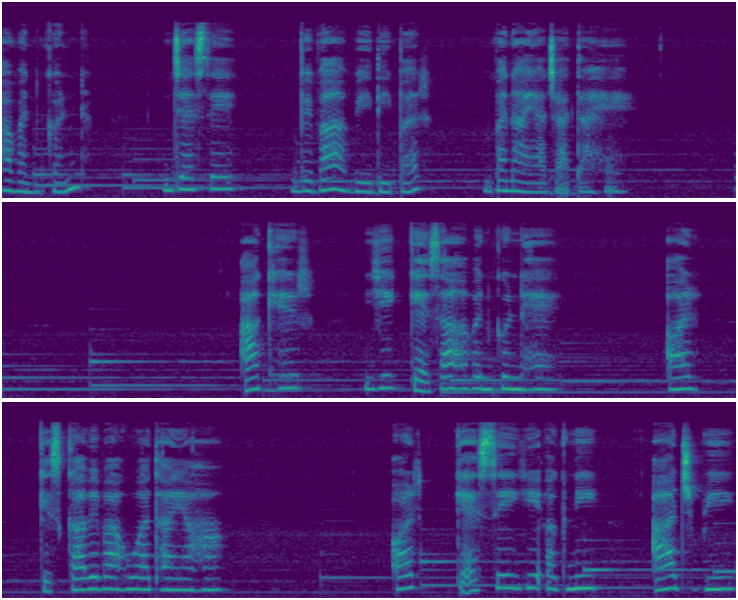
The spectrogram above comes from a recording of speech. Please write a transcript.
हवन कुंड जैसे विवाह वेदी पर बनाया जाता है। आखिर ये कैसा हवन कुंड है? और किसका विवाह हुआ था यहाँ? और कैसे ये अग्नि आज भी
